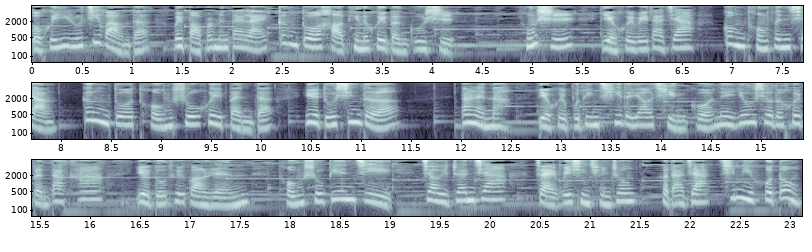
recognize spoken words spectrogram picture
我会一如既往的为宝贝们带来更多好听的绘本故事，同时也会为大家共同分享更多童书绘本的阅读心得。当然呢，也会不定期的邀请国内优秀的绘本大咖、阅读推广人、童书编辑、教育专家，在微信群中和大家亲密互动，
